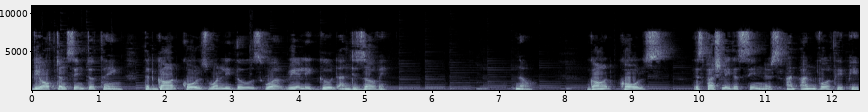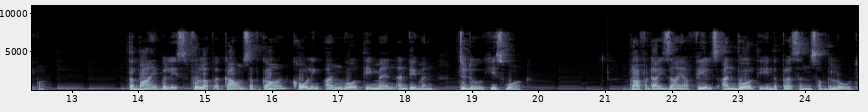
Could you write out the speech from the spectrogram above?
We often seem to think that God calls only those who are really good and deserving. No, God calls especially the sinners and unworthy people. The Bible is full of accounts of God calling unworthy men and women to do His work. Prophet Isaiah feels unworthy in the presence of the Lord.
